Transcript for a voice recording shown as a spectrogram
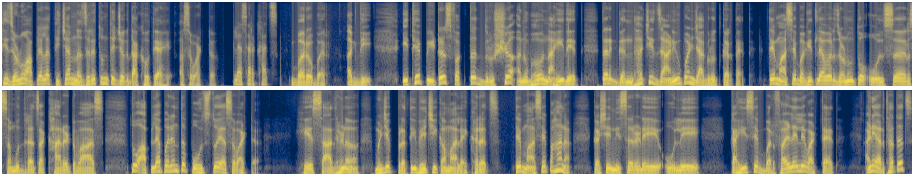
ती जणू आपल्याला तिच्या नजरेतून ते जग दाखवते आहे असं वाटतं. आपल्यासारखाच. बरोबर. अगदी. इथे पीटर्स फक्त दृश्य अनुभव नाही देत तर गंधाची जाणीव पण जागृत करतायत. ते मासे बघितल्यावर जणू तो ओलसर समुद्राचा खारट वास तो आपल्यापर्यंत पोहोचतोय असं वाटतं. हे साधणं म्हणजे प्रतिभेची कमाल आहे खरंच. ते मासे पहा ना कसे निसरडे ओले काहीसे बर्फाळलेले वाटतायत आणि अर्थातच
